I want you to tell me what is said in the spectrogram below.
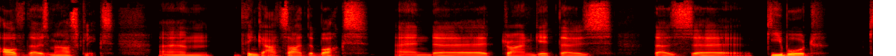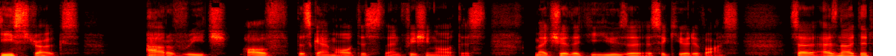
of those mouse clicks. Um, think outside the box and uh, try and get those those uh, keyboard keystrokes out of reach of the scam artists and phishing artists. Make sure that you use a, a secure device. So, as noted,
